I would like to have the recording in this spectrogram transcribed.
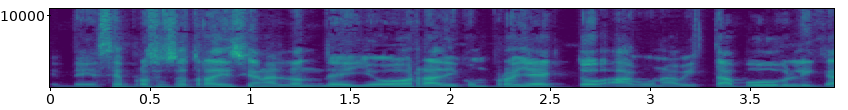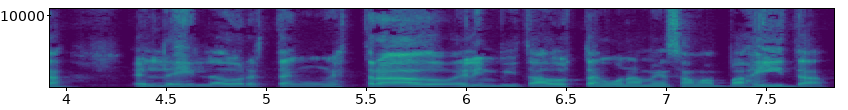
de ese proceso tradicional donde yo radico un proyecto, hago una vista pública, el legislador está en un estrado, el invitado está en una mesa más bajita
